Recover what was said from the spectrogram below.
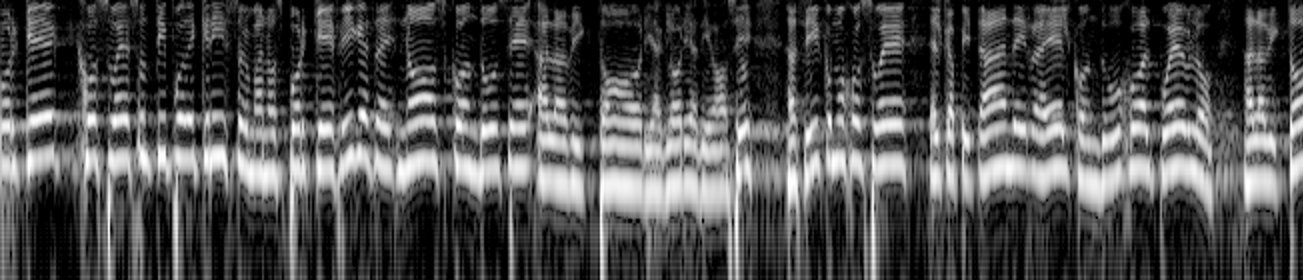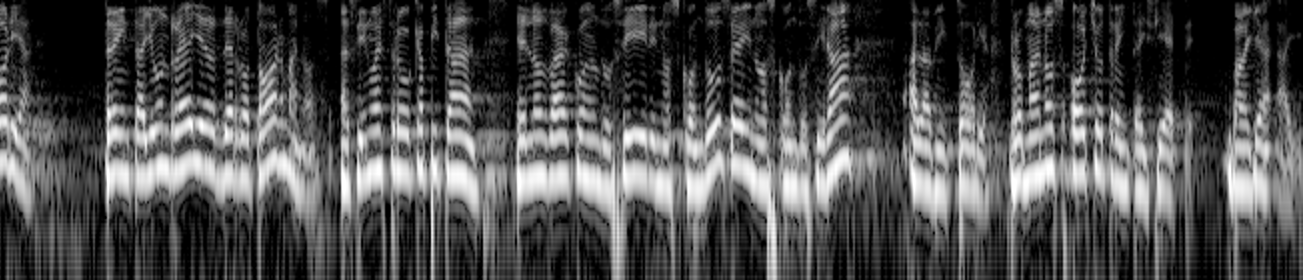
¿Por qué Josué es un tipo de Cristo, hermanos? Porque fíjese, nos conduce a la victoria, gloria a Dios. ¿sí? Así como Josué, el capitán de Israel, condujo al pueblo a la victoria. 31 reyes derrotó, hermanos. Así nuestro capitán, Él nos va a conducir y nos conduce y nos conducirá a la victoria. Romanos 8:37. Vaya ahí.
